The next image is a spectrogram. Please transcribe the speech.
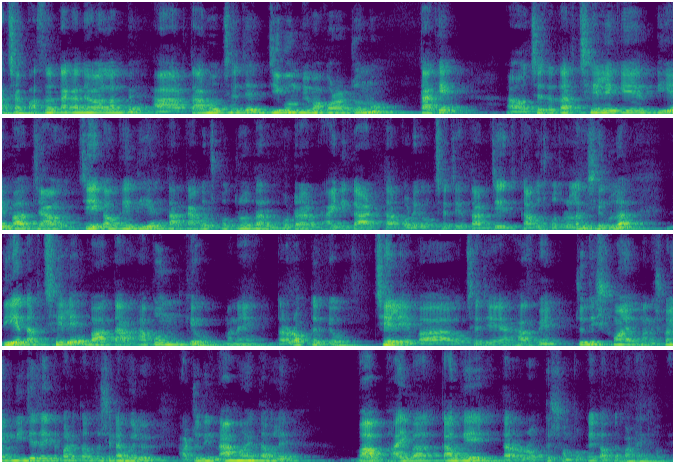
আচ্ছা পাঁচ হাজার টাকা দেওয়া লাগবে। আর তার হচ্ছে যে জীবন বীমা করার জন্য তাকে হচ্ছে যে তার ছেলেকে দিয়ে বা যা, যে কাউকে দিয়ে তার কাগজপত্র, তার ভোটার আইডি কার্ড, তারপরে হচ্ছে যে তার যে কাগজপত্র লাগে সেগুলো দিয়ে তার ছেলে বা তার আপন কেউ মানে তার রক্তের কেউ, ছেলে বা হচ্ছে যে হাজবেন্ড যদি স্বয়ং মানে স্বয়ং নিজে যাইতে পারে তাহলে তো সেটা হইলই। আর যদি না হয় তাহলে বাপ, ভাই বা কাউকে তার রক্তের সম্পর্কে কাউকে পাঠাইতে হবে।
